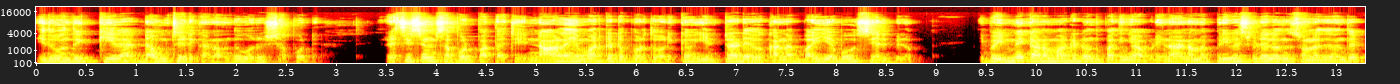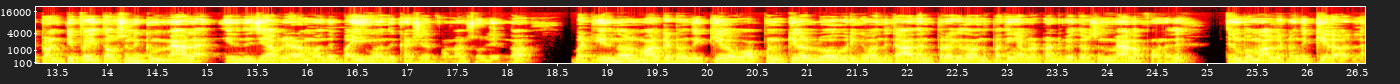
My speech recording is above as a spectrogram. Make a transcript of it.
இது வந்து கீழே டவுன் சைடுக்கான வந்து ஒரு சப்போர்ட்டு ரெசிஸ்டன்ஸ் சப்போர்ட் பார்த்தாச்சு. நாளைய மார்க்கெட்டை பொறுத்த வரைக்கும் இன்ட்ராடேவுக்கான பை அபோவ் செல் பிலோ இப்போ இன்றைக்கான மார்க்கெட் வந்து பார்த்திங்க அப்படின்னா நம்ம ப்ரீவியஸ் வீடியோவில் வந்து சொன்னது வந்து டுவெண்ட்டி ஃபைவ் தௌசண்ட்க்கு மேலே இருந்துச்சு அப்படின்னா நம்ம வந்து பையிங் வந்து கன்சிடர் பண்ணலாம்னு சொல்லியிருந்தோம். பட் இருந்தாலும் மார்க்கெட் வந்து கீழே ஓப்பன் கீழே லோ வரைக்கும் வந்துட்டு அதன் பிறகு தான் வந்து பார்த்திங்க அப்படின்னா டுவெண்ட்டி ஃபைவ் தௌசண்ட் மேலே போனது. திரும்ப மார்க்கெட் வந்து கீழே வரல.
